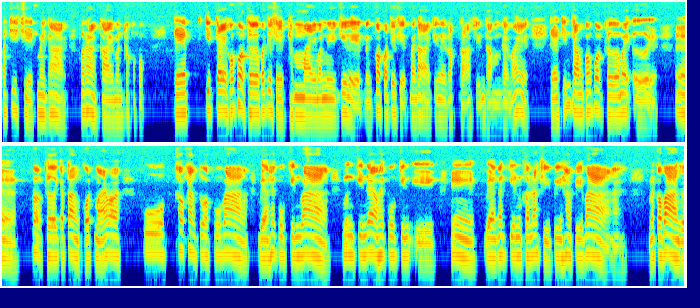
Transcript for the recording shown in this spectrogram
ปฏิเสธไม่ได้ เพราะร่างกายมันจกปรกแต่จิตใจของพวกเธอปฏิเสธทำไมมันมีกิเลสหนึ่งก็ปฏิเสธไม่ได้ จึงได้รักษาศีลธรรมใช่ไหมแต่ศีลธรรมของพวกเธอไม่เอ่ยเออพวกเธอจะตั้งกฎหมายว่ากูเข้าข้างตัวกูบ้าง แบ่งให้กูกินบ้าง มึงกินแล้วให้กูกินอีกแบ่งกันกินคนละสี่ปีห้าปีบ้างมันก็บ้างอยู่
